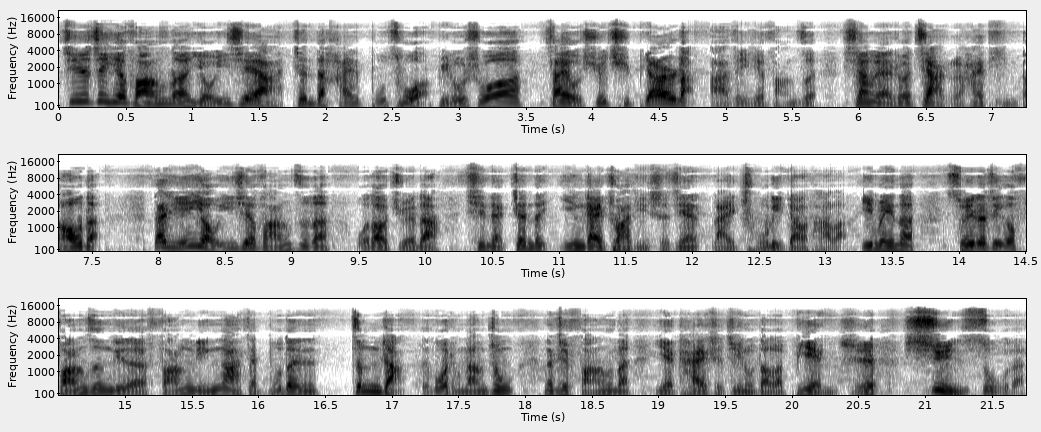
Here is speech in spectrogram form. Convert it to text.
其实这些房子呢，有一些啊，真的还不错。比如说在有学区边的啊，这些房子相对来说价格还挺高的。但也有一些房子呢，我倒觉得现在真的应该抓紧时间来处理掉它了。因为呢，随着这个房子里的房龄啊在不断的增长的过程当中，那这房子呢也开始进入到了贬值、迅速的、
